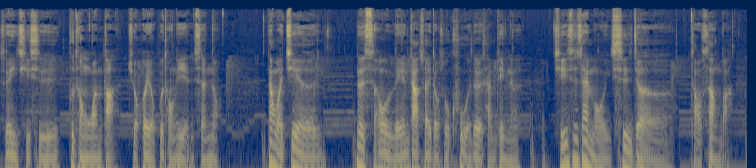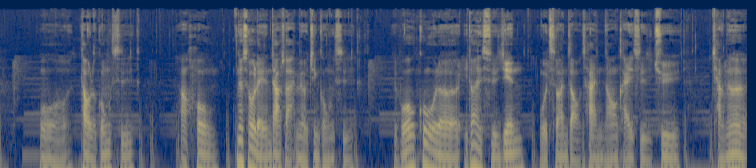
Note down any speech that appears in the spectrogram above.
所以其实不同玩法就会有不同的衍生哦。那我记得那时候雷恩大帅都说酷的这个产品呢，其实是在某一次的早上吧，我到了公司。然后那时候雷恩大帅还没有进公司，只不过过了一段时间，我吃完早餐，然后开始去抢那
